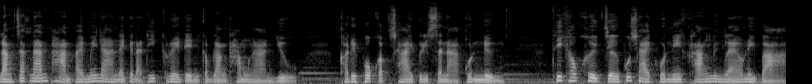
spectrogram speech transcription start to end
หลังจากนั้นผ่านไปไม่นานในขณะที่เครเดนกำลังทำงานอยู่ เขาได้พบกับชายปริศนาคนหนึ่งที่เขาเคยเจอผู้ชายคนนี้ครั้งหนึ่งแล้วในบาร์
